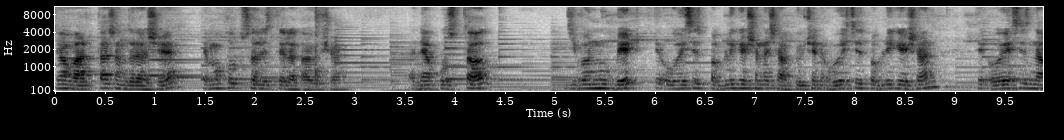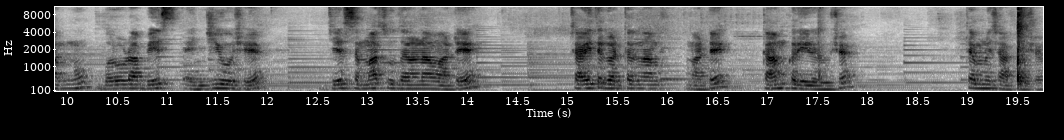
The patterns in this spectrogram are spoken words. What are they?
જેમાં વાર્તા સંગ્રહ છે, તેમાં ખૂબ સરસ રીતે લખાયું છે. અને આ પુસ્તક જીવનનું ભેટ તે ઓએસિસ પબ્લિકેશને છાપ્યું છે. અને ઓએસિસ પબ્લિકેશન તે ઓએસિસ નામનું બરોડા બેઝ એનજીઓ છે, જે સમાજ સુધારણા માટે, ચારિત્ર ઘડતર નામ માટે કામ કરી રહ્યું છે. તેમણે છાપ્યું છે.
